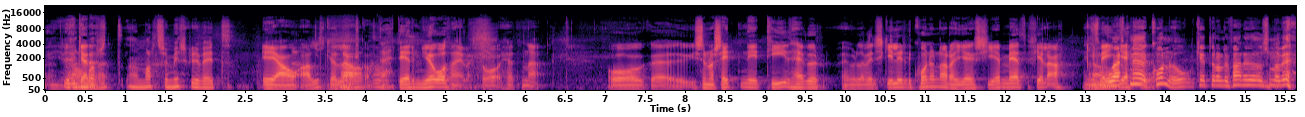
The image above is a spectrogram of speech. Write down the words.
það gerði er margt, það er margt sem myrkri veit Já, algjörlega Já, sko. já. þetta er mjög óþægilegt og hérna og uh, í svona setni tíð hefur, hefur það verið skilirði konunar að ég sé með félaga þú ert með ekki- konu og getur alveg farið svona við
